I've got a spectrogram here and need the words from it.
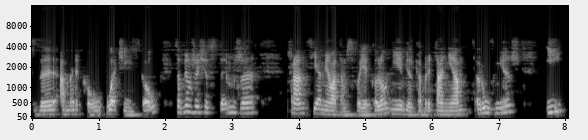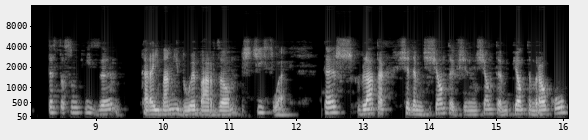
z Ameryką Łacińską, co wiąże się z tym, że Francja miała tam swoje kolonie, Wielka Brytania również i te stosunki z Karaibami były bardzo ścisłe. Też w latach 70., w 75 roku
